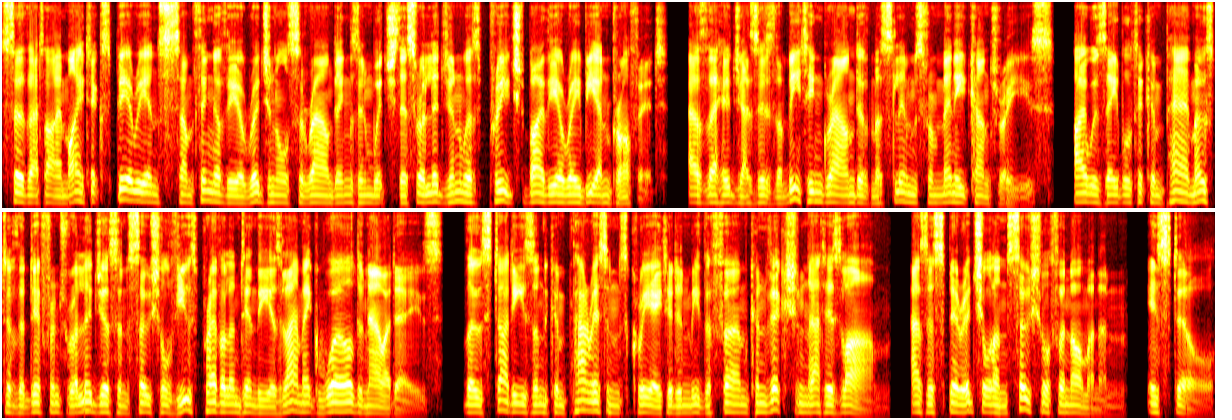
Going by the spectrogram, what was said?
so that I might experience something of the original surroundings in which this religion was preached by the Arabian Prophet. As the Hijaz is the meeting ground of Muslims from many countries, I was able to compare most of the different religious and social views prevalent in the Islamic world nowadays. Those studies and comparisons created in me the firm conviction that Islam, as a spiritual and social phenomenon, is still,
